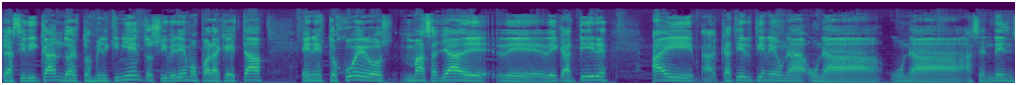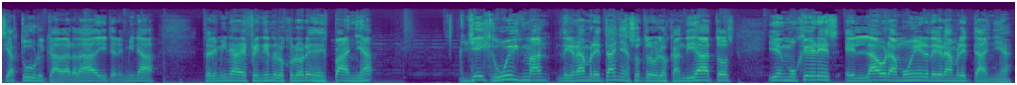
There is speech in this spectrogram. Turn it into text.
clasificando a estos 1500 y veremos para qué está en estos juegos, más allá de, Katir. Hay, Katir tiene una, una, una ascendencia turca, ¿verdad? Y termina, termina defendiendo los colores de España. Jake Whitman de Gran Bretaña es otro de los candidatos. Y en mujeres, el Laura Muir de Gran Bretaña.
